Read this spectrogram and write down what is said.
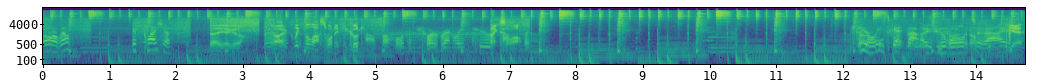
Oh I will. With pleasure. There you go. Alright, click the last one if you could. Alpha holding short runway two. Thanks a lot. You always get that over the water, right? Yeah,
